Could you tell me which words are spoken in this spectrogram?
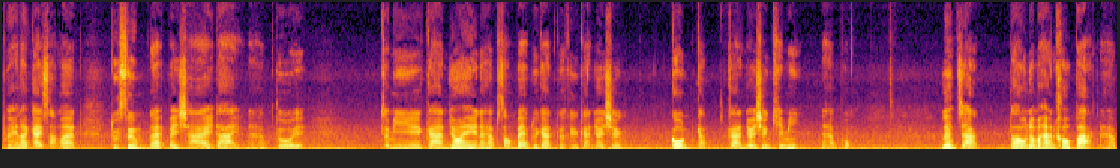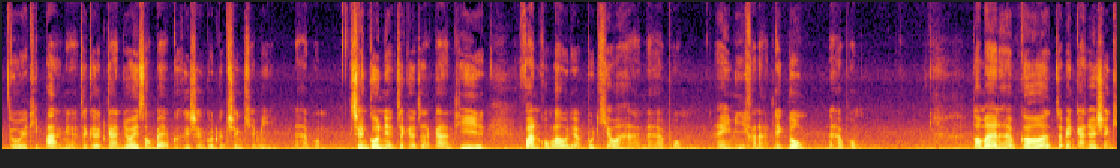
เพื่อให้ร่างกายสามารถดูดซึมและไปใช้ได้นะครับ โดย จะมีการย่อยนะครับสองแบบด้วยกันก็คือการย่อยเชิงกลกับการย่อยเชิงเคมีนะครับผมเริ่มจากเรานำอาหารเข้าปากนะครับ โดยที่ปากเนี่ยจะเกิดการย่อย 2 แบบก็คือเชิงกลกับเชิงเคมีนะครับผมเชิงกลเนี่ยจะเกิดจากการที่ฟันของเราเนี่ยบดเคี้ยวอาหารนะครับผมให้มีขนาดเล็กลงนะครับผมต่อมานะครับก็จะเป็นการย่อยเชิงเค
